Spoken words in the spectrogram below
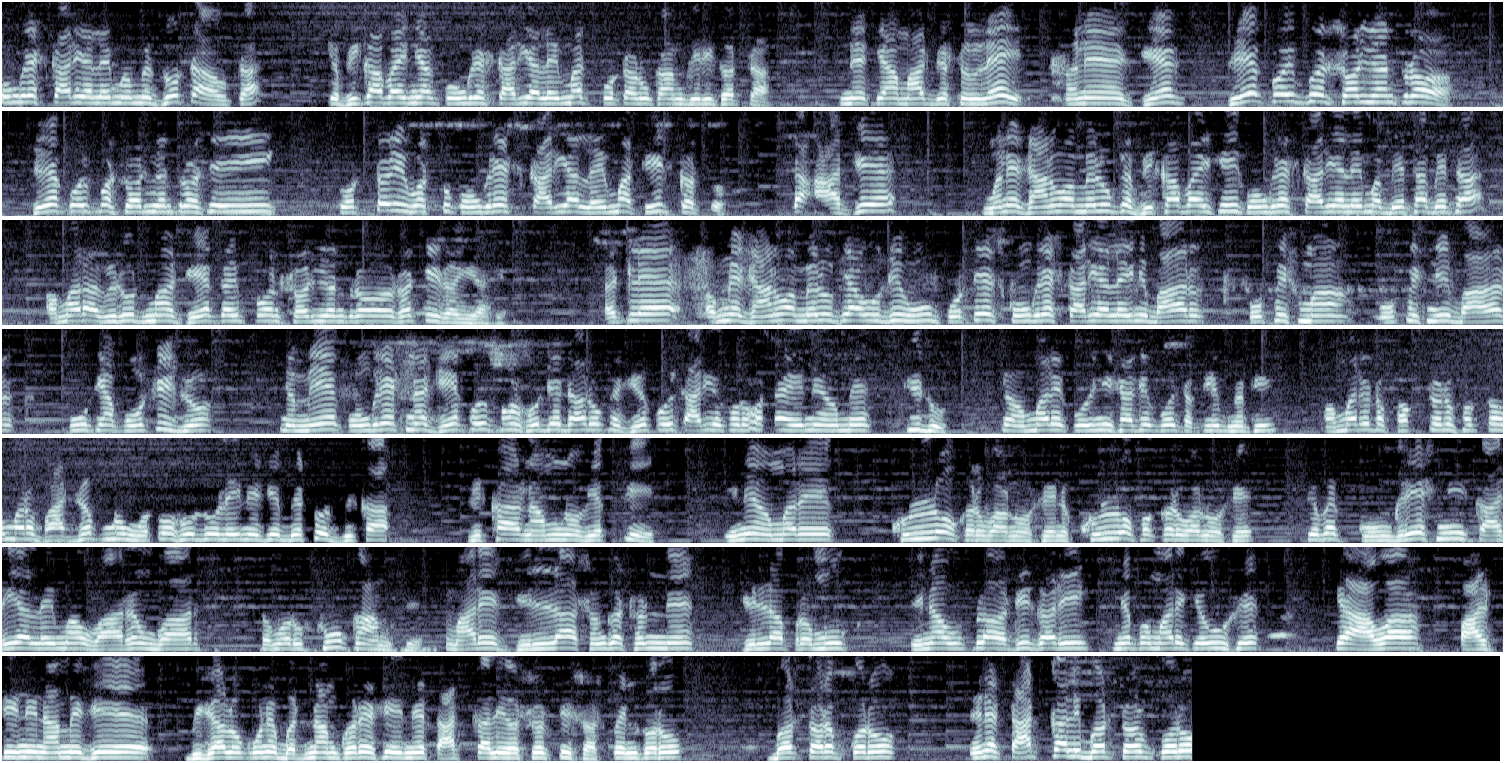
કોંગ્રેસ કાર્યાલયમાં અમે જોતા આવતા કે ભીખાભાઈ ત્યાં કોંગ્રેસ કાર્યાલયમાં જ પોતાનું કામગીરી કરતા. ને ત્યાં માર્ગદર્શન લઈ અને જે જે કોઈ પણ ષડયંત્ર, જે કોઈ પણ ષડયંત્ર છે એ ટોટલી વસ્તુ કોંગ્રેસ કાર્યાલયમાંથી જ કરતો. તો આજે મને જાણવા મળ્યું કે ભીખાભાઈ છે કોંગ્રેસ કાર્યાલયમાં બેઠા બેઠા અમારા વિરુદ્ધમાં જે કંઈ પણ ષડયંત્ર રચી રહ્યા છે. એટલે અમને જાણવા મળ્યું ત્યાં સુધી હું પોતે જ કોંગ્રેસ કાર્યાલયની બહાર ઓફિસમાં, ઓફિસની બહાર હું ત્યાં પહોંચી ગયો ને મેં કોંગ્રેસના જે કોઈ પણ હોદ્દેદારો કે જે કોઈ કાર્યકરો હતા એને અમે કીધું કે અમારે કોઈની સાથે કોઈ તકલીફ નથી. અમારે તો ફક્ત ને ફક્ત અમારો ભાજપનો મોટો હોદ્દો લઈને જે બેઠો ભીખા ભીખા નામનો વ્યક્તિ, એને અમારે ખુલ્લો કરવાનો છે, એને ખુલ્લો પકડવાનો છે કે ભાઈ કોંગ્રેસની કાર્યાલયમાં વારંવાર તમારું શું કામ છે? મારે જિલ્લા સંગઠનને જિલ્લા પ્રમુખ, એના ઉપલા અધિકારીને પણ મારે કેવું છે કે આવા પાર્ટીને નામે જે બીજા લોકોને બદનામ કરે છે, એને તાત્કાલિક અસરથી સસ્પેન્ડ કરો, બરતરફ કરો, એને તાત્કાલિક બરતરફ કરો.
